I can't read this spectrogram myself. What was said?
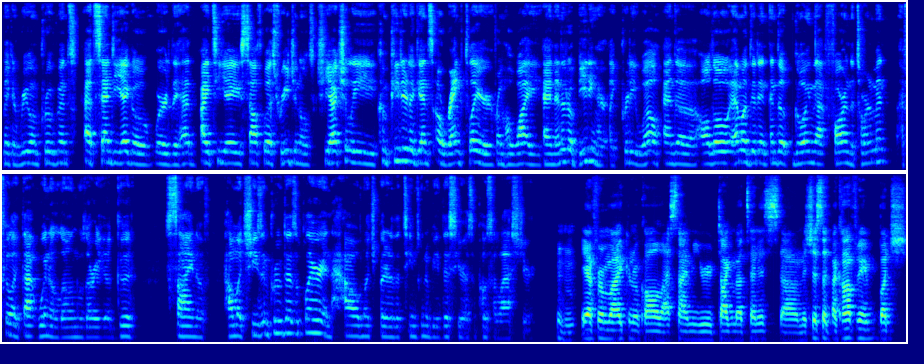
making real improvements. At San Diego, where they had ITA Southwest Regionals, she actually competed against a ranked player from Hawaii and ended up beating her like pretty well. And uh, although Emma didn't end up going that far in the tournament, I feel like that win alone was already a good sign of how much she's improved as a player and how much better the team's going to be this year as opposed to last year. hmm Yeah, from what I can recall, last time you were talking about tennis, um, it's just a, a confident bunch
